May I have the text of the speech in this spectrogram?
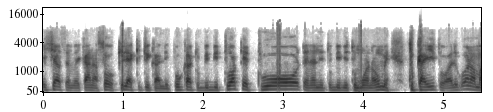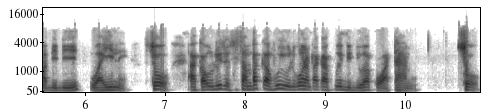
ishasemekana. So kila kitu ikalipuka tubibi twake tuote nani tubibi tu mwanaume tukaitwa. Walikuwa na mabibi waine. so akaulizwa sasa mpaka huyu ulikuwa unataka kuwe bibi wako watano so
